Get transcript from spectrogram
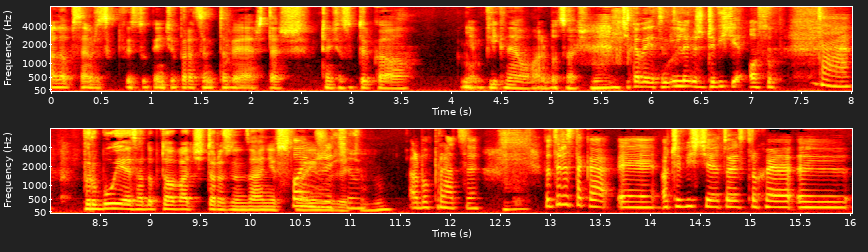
ale obstałem, że z 25% to wiesz, też część osób tylko, nie wiem, kliknęło albo coś. Nie? Ciekawe jestem, ile rzeczywiście osób Tak. próbuje zaadoptować to rozwiązanie w, W swoim swoim, życiu. życiu. no. albo pracy. Mhm. To też jest taka, y, oczywiście to jest trochę y,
